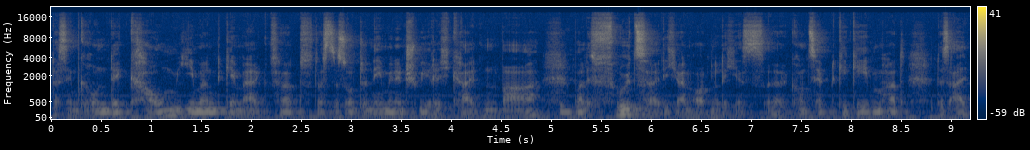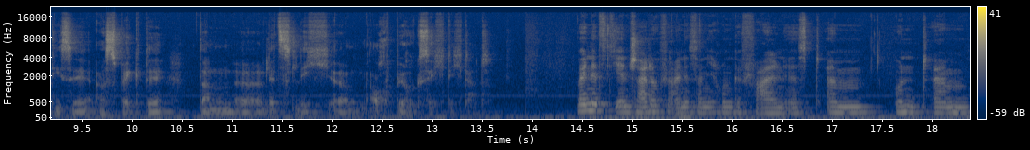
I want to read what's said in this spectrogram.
dass im Grunde kaum jemand gemerkt hat, dass das Unternehmen in Schwierigkeiten war, mhm. weil es frühzeitig ein ordentliches äh, Konzept gegeben hat, das all diese Aspekte dann äh, letztlich äh, auch berücksichtigt hat. Wenn jetzt die Entscheidung für eine Sanierung gefallen ist ähm, und ähm,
